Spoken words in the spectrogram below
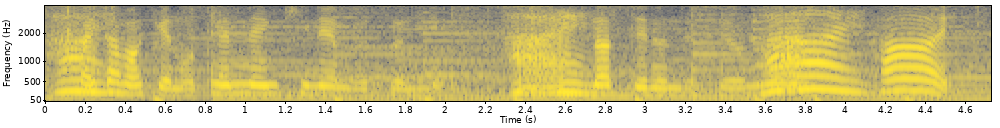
はい。埼玉県の天然記念物にはい。なってるんですよね。はい。はい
